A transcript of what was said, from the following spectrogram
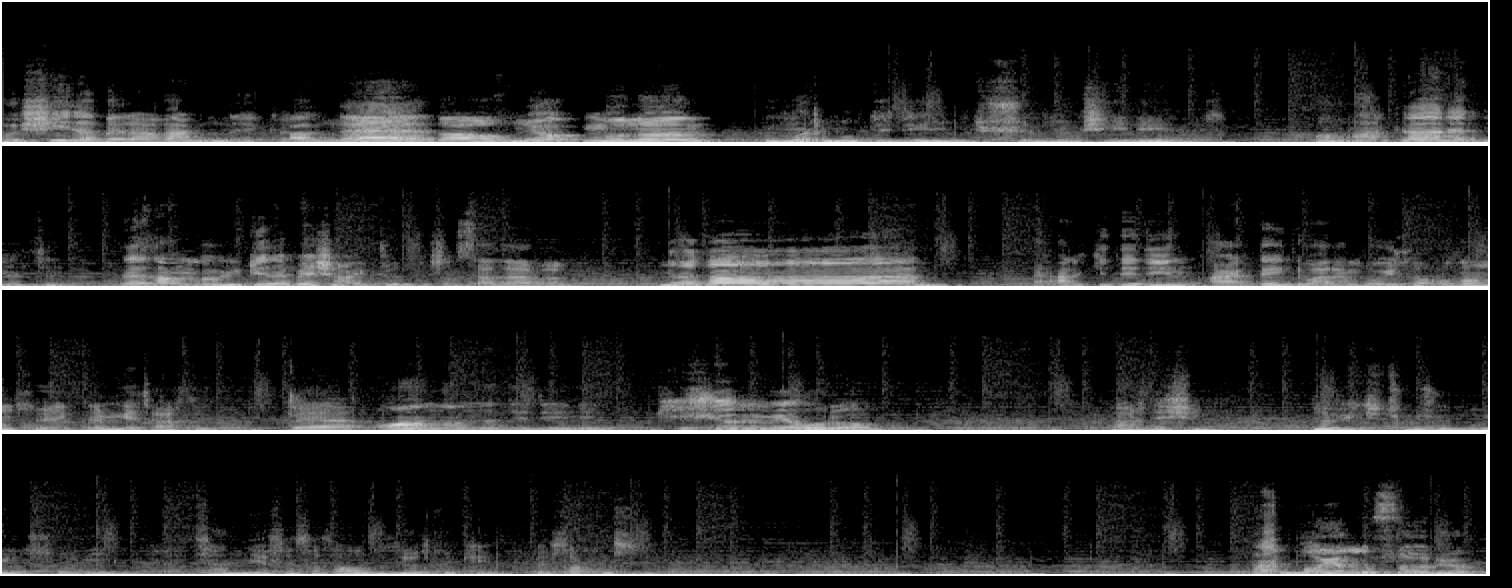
Başıyla beraber mi ne? Anne daha uzun yok mu bunun? Umarım o dediğin düşündüğüm şey değildir. Allah kahretmesin. Neden bu ülkede 5 IQ'lu cinseller var? Neden? Eğer ki dediğin ayakta itibaren boyuysa o zaman bu söylediklerim geçersiz. Ve o anlamda dediğini düşünmüyorum. Kardeşim, tabii ki çocuğun boyunu soruyorum. Sen niye fesat algılıyorsun ki? Fesat mısın? Ha boyumu soruyor.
